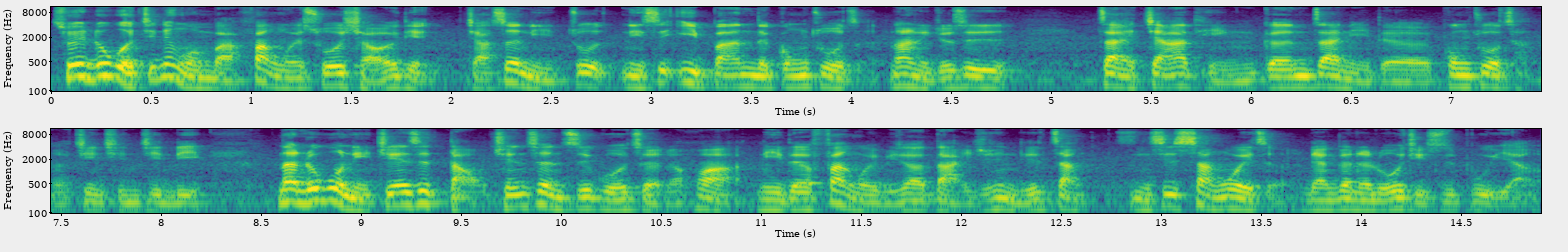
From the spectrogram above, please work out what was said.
所以，如果今天我们把范围缩小一点，假设你做你是一般的工作者，那你就是在家庭跟在你的工作场合尽心尽力。那如果你今天是导千乘之国者的话，你的范围比较大，也就是你是上你是上位者，两个人的逻辑是不一样哦。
